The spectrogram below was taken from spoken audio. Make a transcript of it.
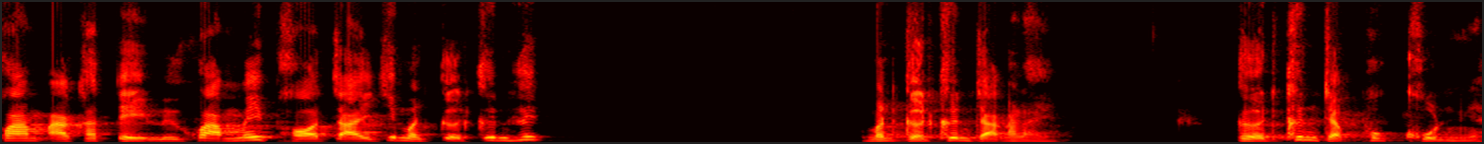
ความอคติหรือความไม่พอใจที่มันเกิดขึ้นเฮ้ยมันเกิดขึ้นจากอะไร เกิดขึ้นจากพวกคุณไง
